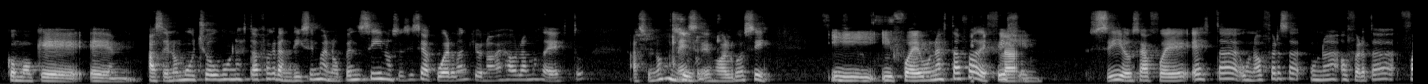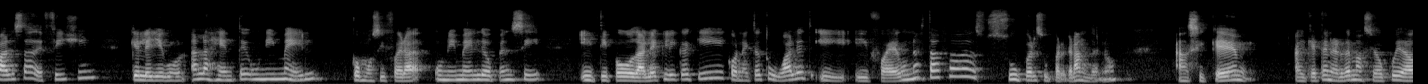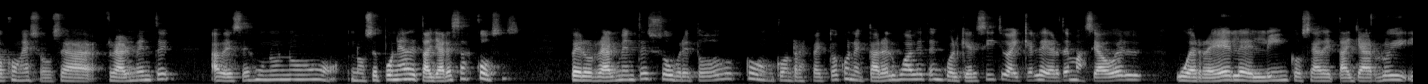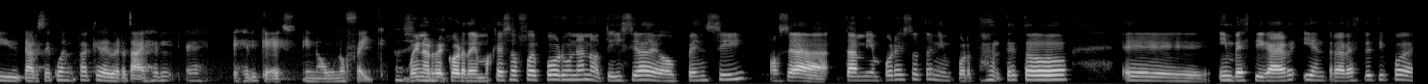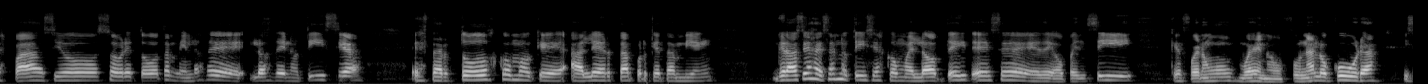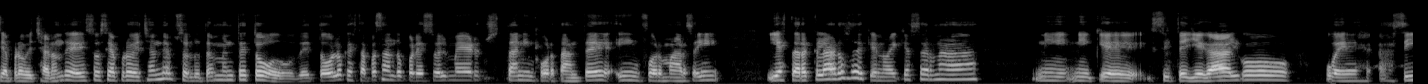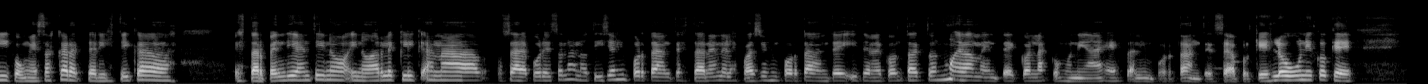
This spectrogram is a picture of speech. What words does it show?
como que eh, hace no mucho hubo una estafa grandísima en OpenSea, no sé si se acuerdan que una vez hablamos de esto, hace unos meses o algo así, y, y, fue una estafa de phishing. Sí, o sea, fue esta una oferta, una oferta falsa de phishing que le llegó a la gente un email como si fuera un email de OpenSea y tipo, dale clic aquí, conecta tu wallet y, y fue una estafa súper, súper grande, ¿no? Así que hay que tener demasiado cuidado con eso, o sea, realmente a veces uno no, no se pone a detallar esas cosas, pero realmente sobre todo con, con respecto a conectar el wallet en cualquier sitio hay que leer demasiado el URL, el link, o sea, detallarlo y, darse cuenta que de verdad es el, es, el que es y no uno fake. bueno, recordemos que eso fue por una noticia de OpenSea, o sea, también por eso tan importante todo eh, investigar y entrar a este tipo de espacios, sobre todo también los de los de noticias, estar todos como que alerta porque también gracias a esas noticias como el update ese de, de OpenSea que fueron, bueno, fue una locura y se aprovecharon de eso, se aprovechan de absolutamente todo, de todo lo que está pasando, por eso el merch tan importante, informarse y, y estar claros de que no hay que hacer nada, ni, ni que si te llega algo, pues así, con esas características, estar pendiente y no, y no darle clic a nada. O sea, por eso la noticia es importante, estar en el espacio es importante y tener contacto nuevamente con las comunidades es tan importante. O sea, porque es lo único que,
